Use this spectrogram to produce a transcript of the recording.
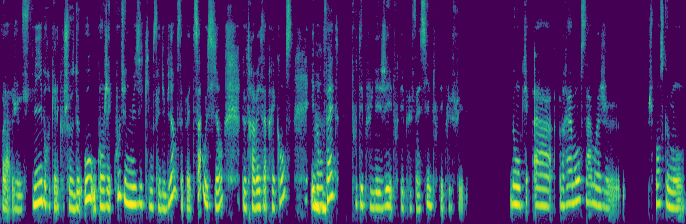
voilà, je vibre quelque chose de haut, ou quand j'écoute une musique qui me fait du bien, ça peut être ça aussi, hein, de travailler sa fréquence, et bien en mmh fait, tout est plus léger, tout est plus facile, tout est plus fluide. Donc, vraiment, ça, moi, je, je pense que mon,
